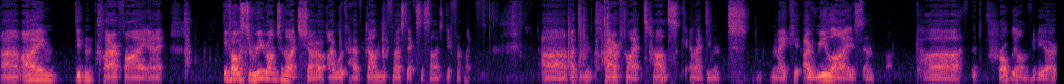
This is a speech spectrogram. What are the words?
Um, I didn't clarify, and it, if I was to rerun tonight's show, I would have done the first exercise differently. Uh, I didn't clarify a task, and I didn't make it. I realized, and uh, it's probably on video.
